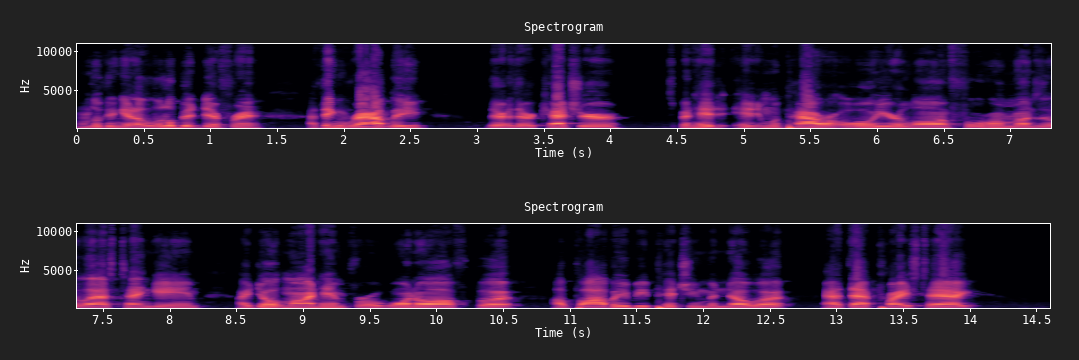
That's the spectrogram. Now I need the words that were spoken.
I'm looking at a little bit different. I think Raleigh, their their catcher, has been hit hitting with power all year long. Four home runs in the last 10 game. I don't mind him for a one off, but I'll probably be pitching Manoah at that price tag.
